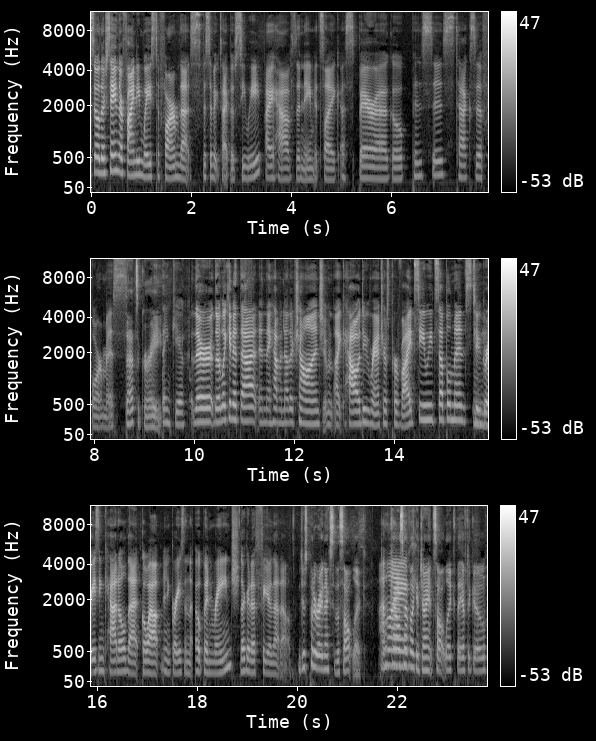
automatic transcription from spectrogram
So, they're saying they're finding ways to farm that specific type of seaweed. I have the name, it's like Asparagopsis taxiformis. That's great. Thank you. They're they're looking at that, and they have another challenge. um, Like, how do ranchers provide seaweed supplements to grazing cattle that go out and graze in the open range? They're gonna figure that out. Just put it right next to the salt lick. I'm Don't cows like- have like a giant salt lick they have to go,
